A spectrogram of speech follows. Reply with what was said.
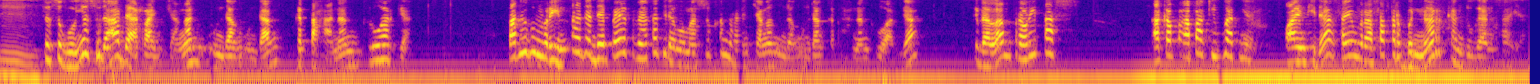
Hmm. Sesungguhnya sudah ada rancangan undang-undang ketahanan keluarga. Tapi pemerintah dan DPR ternyata tidak memasukkan rancangan undang-undang ketahanan keluarga ke dalam prioritas. Apa, apa akibatnya? Paling tidak saya merasa terbenarkan dugaan saya.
